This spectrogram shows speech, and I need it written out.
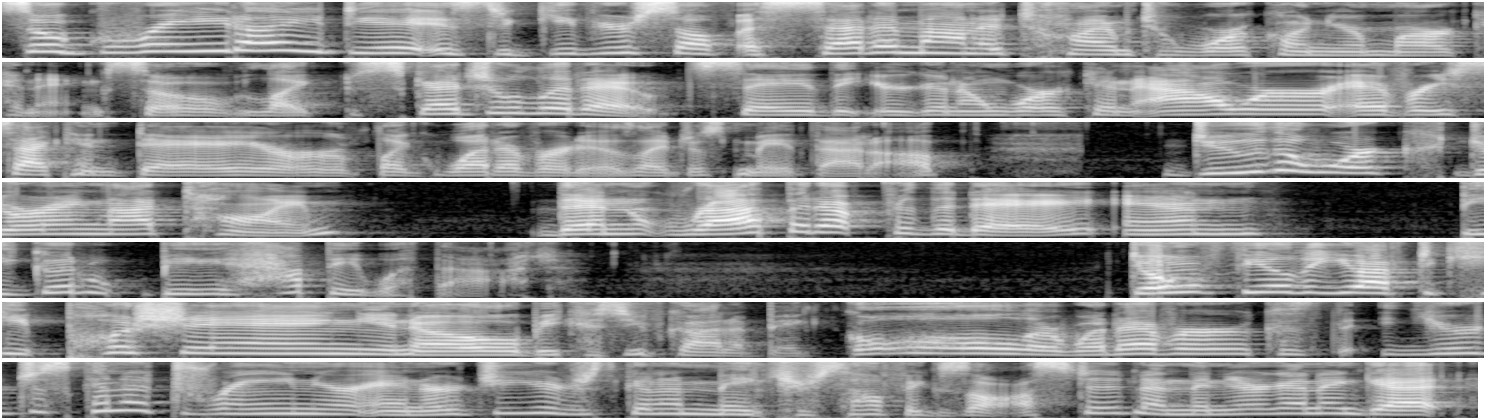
So, a great idea is to give yourself a set amount of time to work on your marketing. So, like, schedule it out. Say that you're going to work an hour every second day or like whatever it is. I just made that up. Do the work during that time, then wrap it up for the day and be good, be happy with that. Don't feel that you have to keep pushing, you know, because you've got a big goal or whatever, because you're just going to drain your energy. You're just going to make yourself exhausted. And then you're going to get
